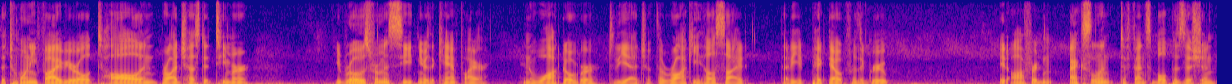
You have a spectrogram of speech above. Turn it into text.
The 25 year old tall and broad chested Timur, he rose from his seat near the campfire and walked over to the edge of the rocky hillside that he had picked out for the group. It offered an excellent defensible position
